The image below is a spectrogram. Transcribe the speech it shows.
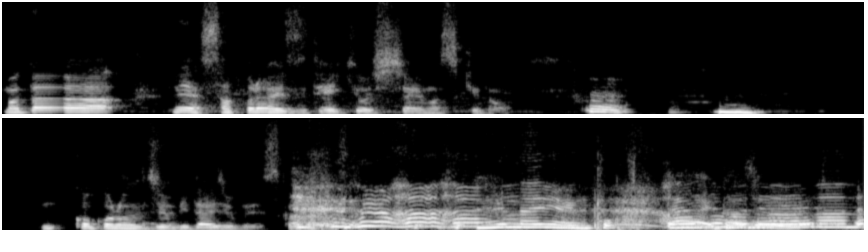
またね、サプライズ提供しちゃいますけど、うん。うん。心の準備大丈夫ですか？え何？はい大丈夫なんだ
